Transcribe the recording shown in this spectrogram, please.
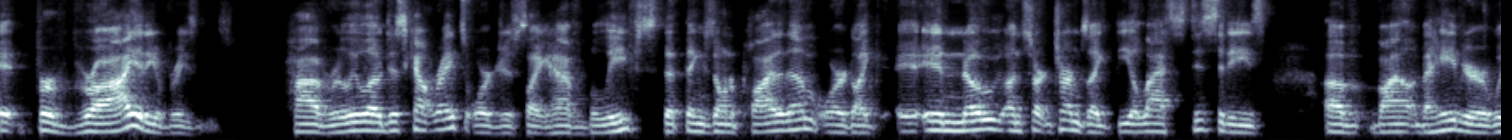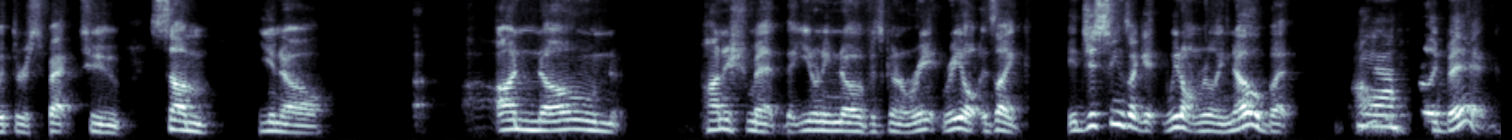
it for a variety of reasons have really low discount rates or just like have beliefs that things don't apply to them or like in no uncertain terms like the elasticities of violent behavior with respect to some you know uh, unknown punishment that you don't even know if it's going to re- real it's like it just seems like it, we don't really know but oh, Yeah. really big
